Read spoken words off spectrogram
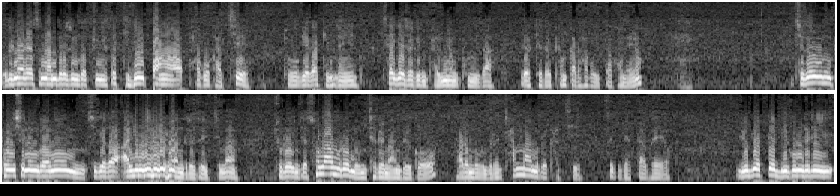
우리나라에서 만들어진 것 중에서 디딜빵하고 같이 두 개가 굉장히 세계적인 발명품이다. 이렇게들 평가를 하고 있다고 하네요. 지금 보이시는 거는 지게가 알루미늄으로 만들어져 있지만 주로 이제 소나무로 몸체를 만들고 다른 부분들은 참나무를 같이 쓰기도 했다고 해요. 6.25 때 미군들이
